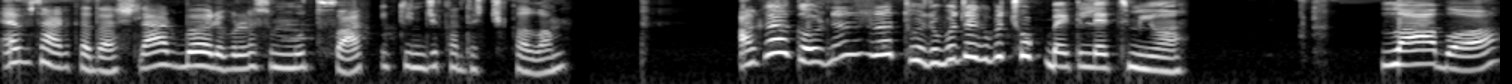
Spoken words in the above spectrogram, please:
Evet arkadaşlar böyle burası mutfak. İkinci kata çıkalım. Arkadaşlar gördüğünüz üzere turboca gibi çok bekletmiyor. Labo.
